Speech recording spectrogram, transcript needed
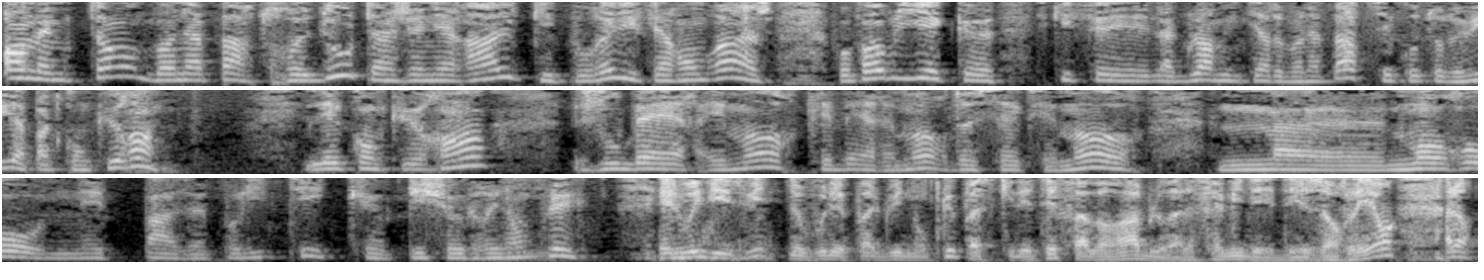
En même temps, Bonaparte redoute un général qui pourrait lui faire ombrage. Faut pas oublier que ce qui fait la gloire militaire de Bonaparte, c'est qu'autour de lui, il n'y a pas de concurrents. Les concurrents, Joubert est mort, Kléber est mort, De Sex est mort, Moreau n'est pas un politique, Pichegru non plus. Et Louis XVIII ne voulait pas de lui non plus parce qu'il était favorable à la famille des, des Orléans. Alors,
